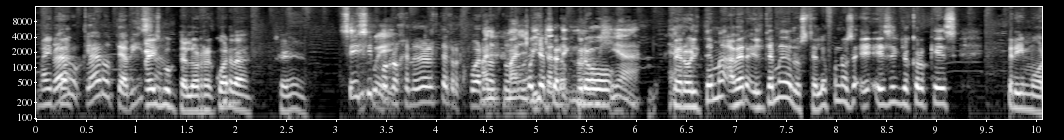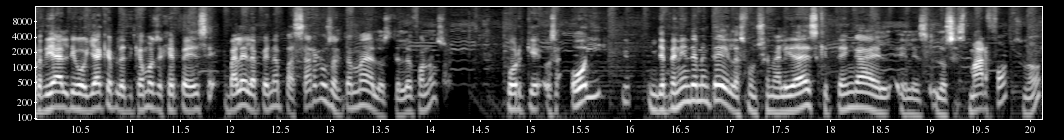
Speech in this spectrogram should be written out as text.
sí, claro, claro, te avisa. Facebook te lo recuerda. Sí. Sí, sí, Sí, por lo general te recuerda Mal- todo. maldita Oye, pero- pero-. Pero el tema, a ver, el tema de los teléfonos, e- ese yo creo que es primordial. Digo, ya que platicamos de GPS, vale la pena pasarnos al tema de los teléfonos. Porque, o sea, hoy, independientemente de las funcionalidades que tenga el- el- los smartphones, ¿no?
